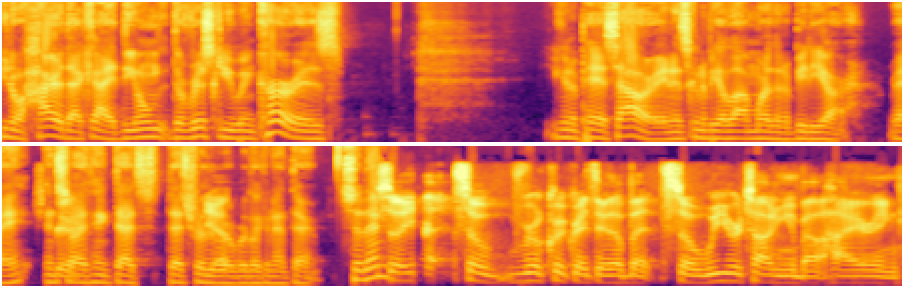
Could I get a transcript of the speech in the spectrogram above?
you know, hire that guy. The only the risk you incur is you're going to pay a salary, and it's going to be a lot more than a BDR, right? And so I think that's that's really Yep. what we're looking at there. So then, So yeah, so real quick right there though, but so we were talking about hiring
